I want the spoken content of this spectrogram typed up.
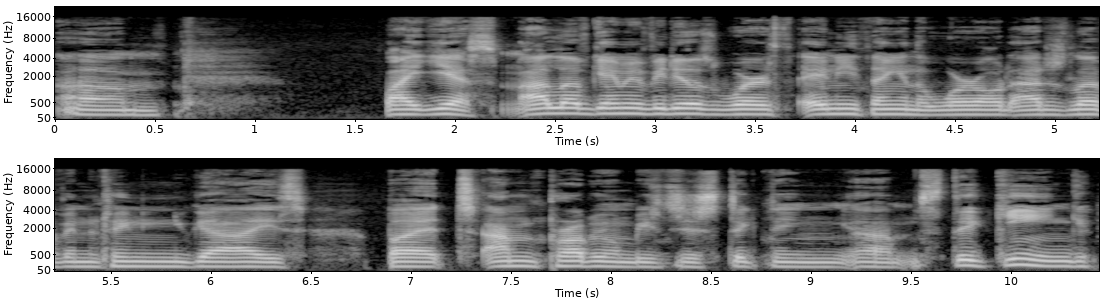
Um, like, yes, I love gaming videos worth anything in the world. I just love entertaining you guys. But I'm probably going to be just sticking, um, sticking,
